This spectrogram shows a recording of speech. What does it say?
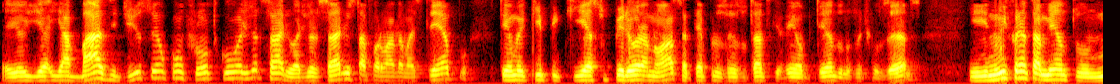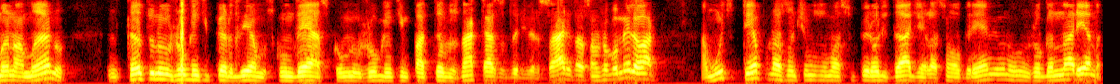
E, e, a base disso é o confronto com o adversário. O adversário está formado há mais tempo, tem uma equipe que é superior à nossa, até pelos resultados que vem obtendo nos últimos anos. E no enfrentamento mano a mano, tanto no jogo em que perdemos com 10, como no jogo em que empatamos na casa do adversário, o Internacional jogou melhor. Há muito tempo nós não tínhamos uma superioridade em relação ao Grêmio no, jogando na arena.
